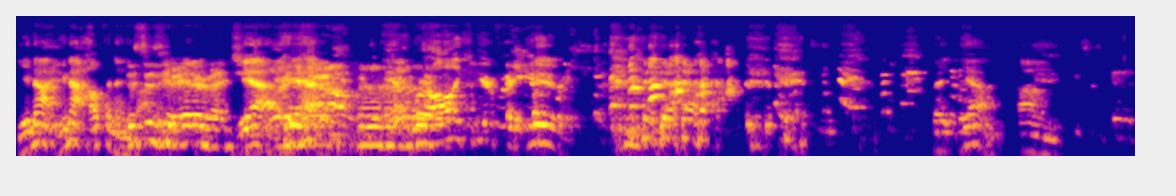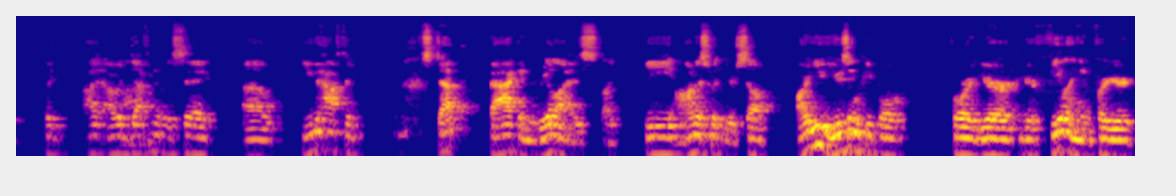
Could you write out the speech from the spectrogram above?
You're not. You're not helping anybody. This is your intervention. Yeah, We're yeah. Yeah, we're all here for you. but yeah, um, This is good. I, I would definitely say uh, you have to step back and realize, like, be honest with yourself. Are you using people for your your feeling and for your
